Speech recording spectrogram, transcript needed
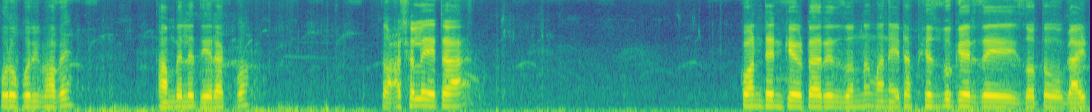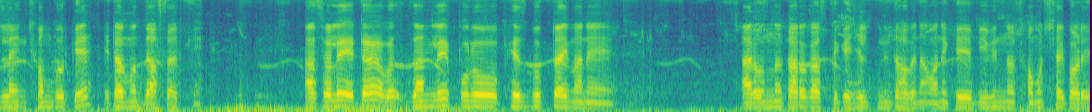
পুরোপুরিভাবে, থাম্বেলে দিয়ে রাখব। তো আসলে এটা কন্টেন্ট ক্রিয়েটারের জন্য মানে এটা ফেসবুকের যে যত গাইডলাইন সম্পর্কে, এটার মধ্যে আছে আর কি। আসলে এটা জানলে পুরো ফেসবুকটাই মানে আর অন্য কারও কাছ থেকে হেল্প নিতে হবে না। অনেকে বিভিন্ন সমস্যায় পড়ে,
